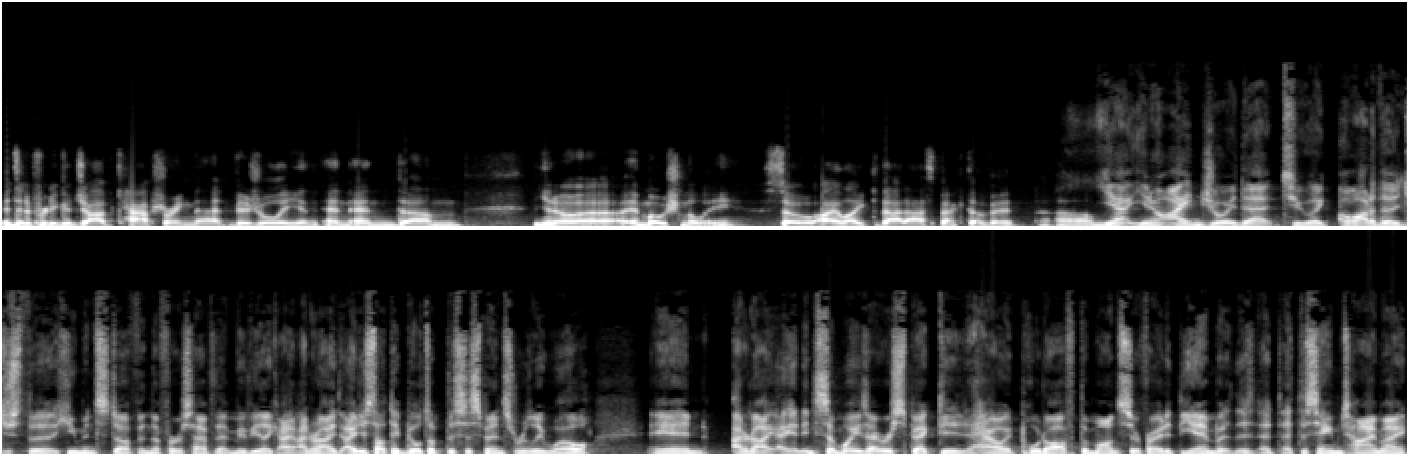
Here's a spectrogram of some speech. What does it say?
it did a pretty good job capturing that visually and and and um, you know uh, emotionally so I liked that aspect of it um, yeah you know I enjoyed that too like a lot of the just the human stuff in the first half of that movie like I, I don't know I, I just thought they built up the suspense really well and I don't know. I, and in some ways, I respected how it pulled off the monster fight at the end. But at, at the same time, I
